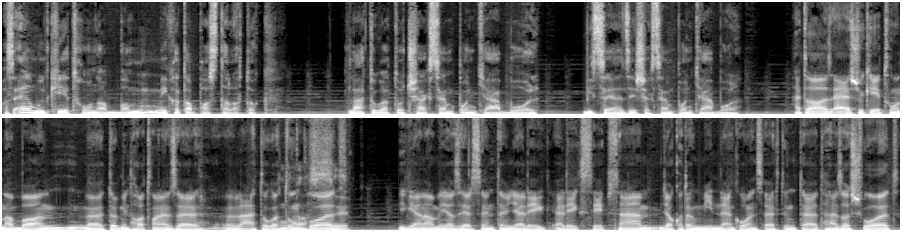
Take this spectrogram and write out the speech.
Az elmúlt két hónapban mik a tapasztalatok? Látogatottság szempontjából, visszajelzések szempontjából? Hát az első két hónapban több mint 60 ezer látogatónk Na, volt. Szép. Igen, ami azért szerintem egy elég, elég szép szám. Gyakorlatilag minden koncertünk teltházas volt,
